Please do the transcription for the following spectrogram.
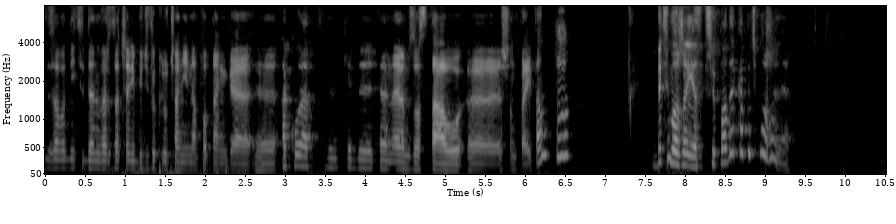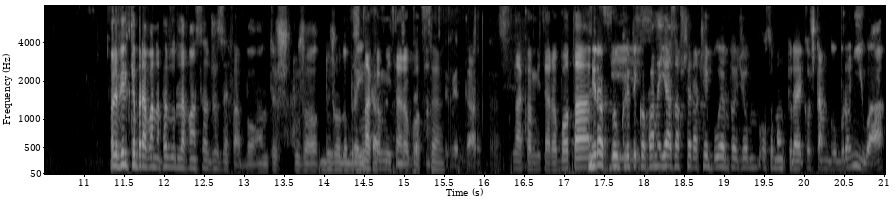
zawodnicy Denver zaczęli być wykluczani na potęgę akurat kiedy trenerem został Sean Payton, to być może jest przypadek, a być może nie. Ale wielkie brawa na pewno dla Vansa Josefa, bo on też dużo, dużo dobrej Znakomita pracy w robota. defensywie, Tak. Znakomita robota. Nieraz był i- krytykowany, ja zawsze raczej byłem powiedziałbym, osobą, która jakoś tam go broniła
